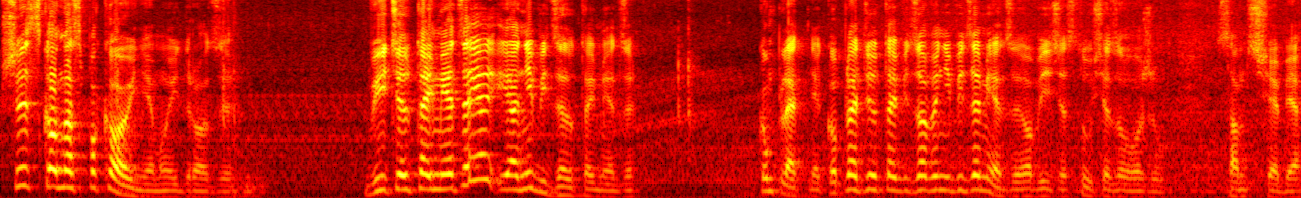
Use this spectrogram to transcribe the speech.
Wszystko na spokojnie, moi drodzy. Widzicie tutaj miedzę? Ja, ja nie widzę tutaj miedzy. Kompletnie. Kompletnie tutaj widzowie nie widzę miedzy. O widzicie, stół się założył. Sam z siebie.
